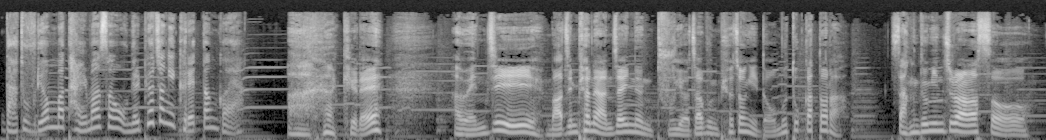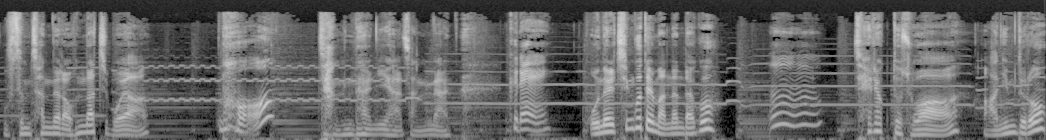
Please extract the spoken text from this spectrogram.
나도 우리 엄마 닮아서 오늘 표정이 그랬던 거야. 아, 그래? 아, 왠지 맞은편에 앉아있는 두 여자분 표정이 너무 똑같더라. 쌍둥이인 줄 알았어. 웃음 찾느라 혼났지 뭐야. 뭐? 장난이야, 장난. 그래. 오늘 친구들 만난다고? 응, 응. 체력도 좋아. 안 힘들어?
